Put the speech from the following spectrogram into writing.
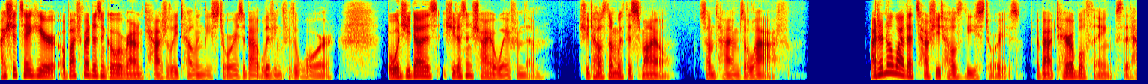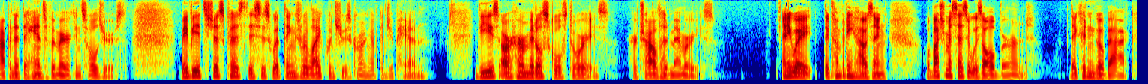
I should say here, Obachima doesn't go around casually telling these stories about living through the war. But when she does, she doesn't shy away from them. She tells them with a smile, sometimes a laugh. I don't know why that's how she tells these stories about terrible things that happened at the hands of American soldiers. Maybe it's just because this is what things were like when she was growing up in Japan. These are her middle school stories, her childhood memories. Anyway, the company housing, Obachima says it was all burned. They couldn't go back.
